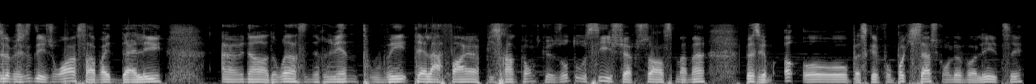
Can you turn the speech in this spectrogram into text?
l'objectif des joueurs, ça va être d'aller à un endroit dans une ruine trouver telle affaire, puis se rendre compte que les autres aussi ils cherchent ça en ce moment. C'est comme oh oh, parce qu'il faut pas qu'ils sachent qu'on l'a volé, tu sais.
